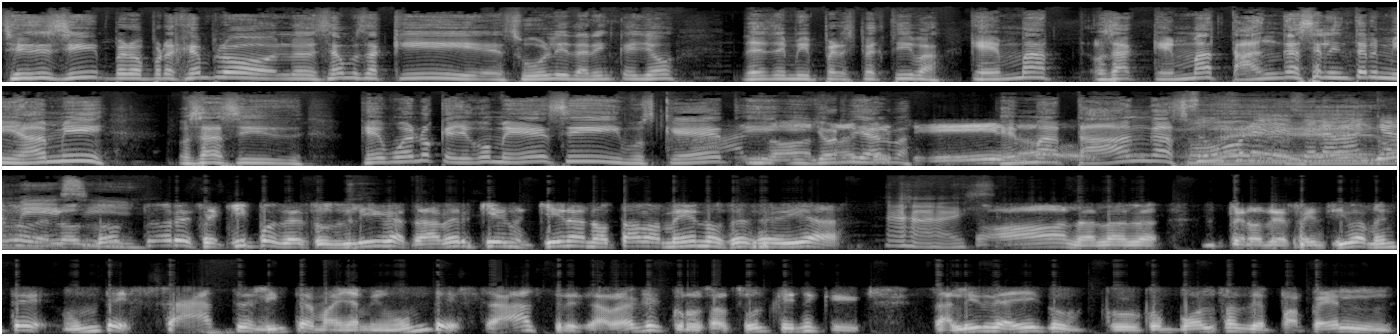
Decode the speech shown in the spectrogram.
Sí, sí, sí, pero por ejemplo, lo decíamos aquí, Zul y Darín, que yo, desde mi perspectiva, que o sea, qué matangas el Inter Miami. O sea, sí, qué bueno que llegó Messi y Busquets ah, y, no, y, Jordi no, Alba. Sí, qué no. matangas, Sufre desde la banca Uno Messi. de los dos peores equipos de sus ligas. A ver quién, quién anotaba menos ese día. Ay, sí. No, no, no, no. Pero defensivamente, un desastre el Inter Miami, un desastre. La verdad que Cruz Azul tiene que salir de ahí con, con, con bolsas de papel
